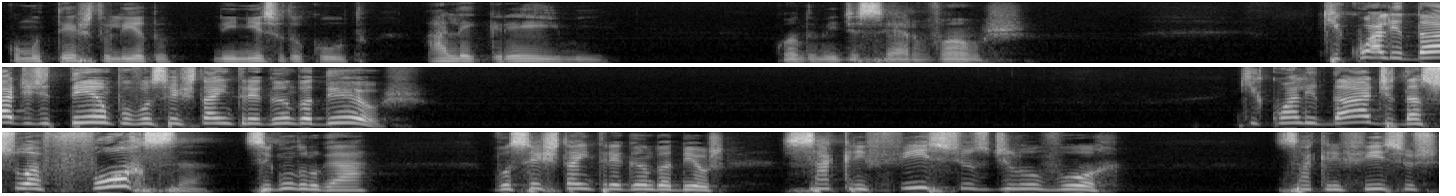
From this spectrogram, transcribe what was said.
como o texto lido no início do culto. Alegrei-me quando me disseram, vamos. Que qualidade de tempo você está entregando a Deus? Que qualidade da sua força, segundo lugar, você está entregando a Deus? Sacrifícios de louvor, sacrifícios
